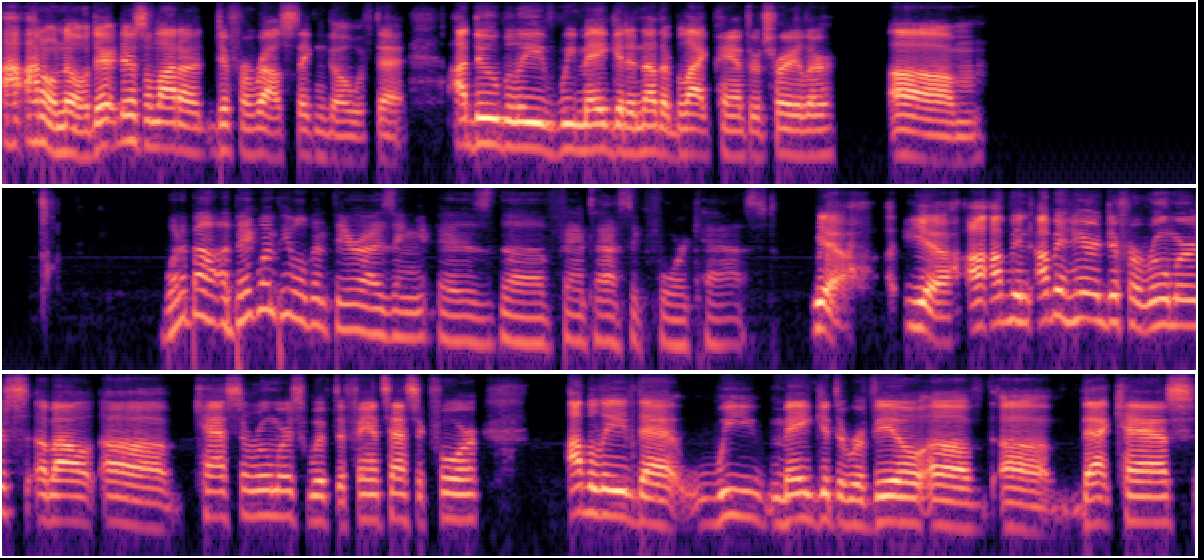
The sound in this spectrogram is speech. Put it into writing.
I, I, don't know. There, there's a lot of different routes they can go with that. I do believe we may get another Black Panther trailer. Um, what about a big one people have been theorizing is the Fantastic Four cast? Yeah, yeah. I, have been I've been hearing different rumors about uh casting rumors with the Fantastic Four. I believe that we may get the reveal of uh that cast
